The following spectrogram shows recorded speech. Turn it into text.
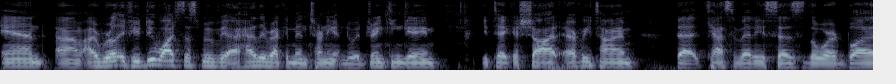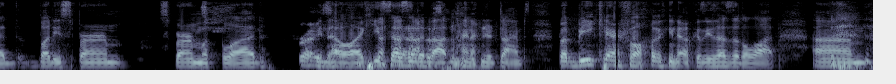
And um, I really, if you do watch this movie, I highly recommend turning it into a drinking game. You take a shot every time that Cassavetes says the word blood, bloody sperm, sperm with blood. Right. You know, like he says it about 900 times, but be careful, you know, because he says it a lot. Um,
